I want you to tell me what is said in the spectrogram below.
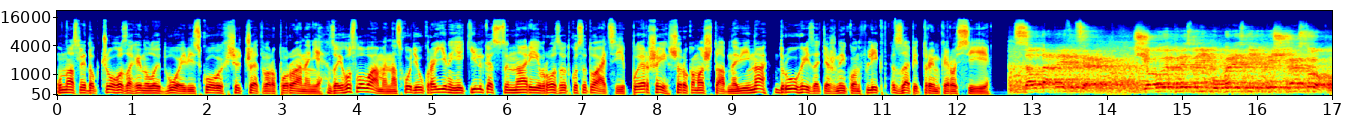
унаслідок чого загинули двоє військових, ще четверо поранені. За його словами, на сході України є кілька сценаріїв розвитку ситуації: перший широкомасштабна війна, другий затяжний конфлікт за підтримки Росії. Солдати і офіцери, що були призвані у березні 2014 року,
